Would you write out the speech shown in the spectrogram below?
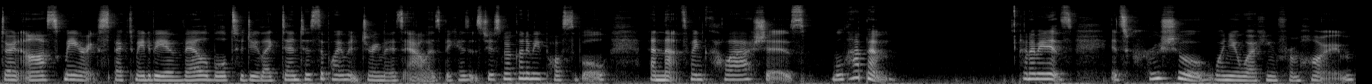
don't ask me or expect me to be available to do like dentist appointment during those hours because it's just not going to be possible. And that's when clashes will happen. And I mean it's it's crucial when you're working from home,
